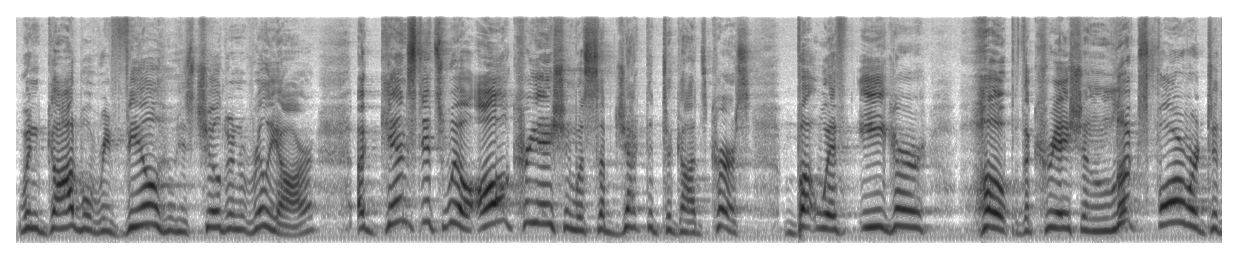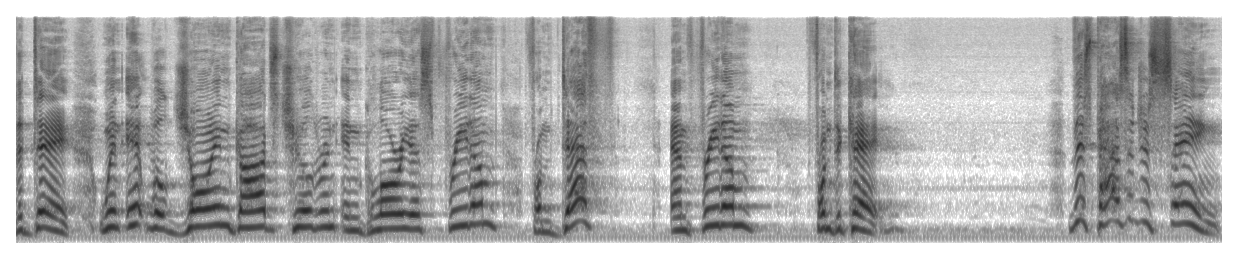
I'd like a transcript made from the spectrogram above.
when God will reveal who his children really are. Against its will, all creation was subjected to God's curse, but with eager hope, the creation looks forward to the day when it will join God's children in glorious freedom from death and freedom from decay. This passage is saying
